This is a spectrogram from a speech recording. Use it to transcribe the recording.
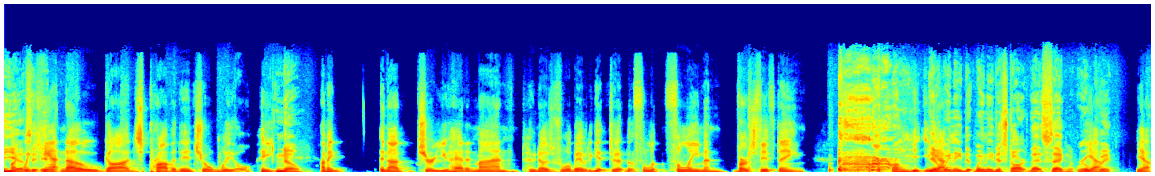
Like Yes. we it- it- can't know God's providential will. He, no. I mean, and I'm sure you had in mind, who knows if we'll be able to get to it, but Philemon, verse 15. You- you yeah, got- we need to we need to start that segment real Yeah. quick. yeah.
